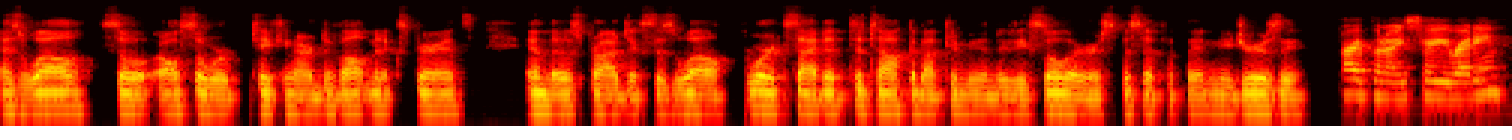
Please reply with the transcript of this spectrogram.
as well. So also we're taking our development experience in those projects as well. We're excited to talk about community solar specifically in New Jersey. All right, Benoit, are you ready?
